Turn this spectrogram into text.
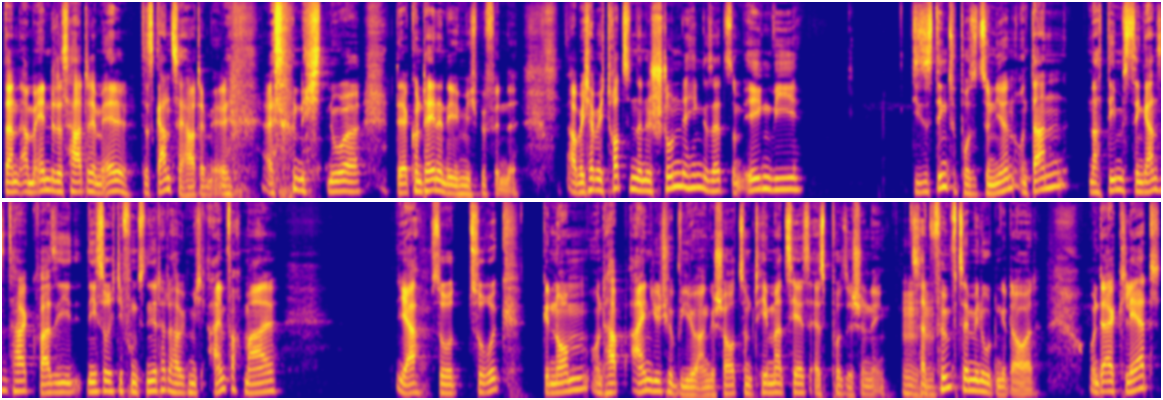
dann am Ende des HTML, das ganze HTML. Also nicht nur der Container, in dem ich mich befinde. Aber ich habe mich trotzdem eine Stunde hingesetzt, um irgendwie dieses Ding zu positionieren. Und dann, nachdem es den ganzen Tag quasi nicht so richtig funktioniert hat, habe ich mich einfach mal ja, so zurück genommen und habe ein YouTube-Video angeschaut zum Thema CSS Positioning. Das mhm. hat 15 Minuten gedauert. Und da erklärt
